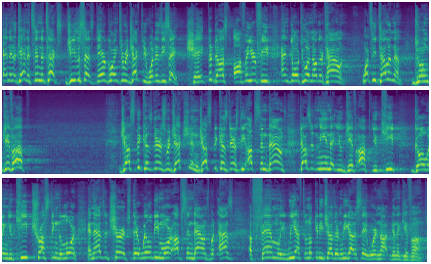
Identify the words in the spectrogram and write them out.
And again, it's in the text. Jesus says they're going to reject you. What does he say? Shake the dust off of your feet and go to another town. What's he telling them? Don't give up. Just because there's rejection, just because there's the ups and downs, doesn't mean that you give up. You keep going, you keep trusting the Lord. And as a church, there will be more ups and downs, but as a family, we have to look at each other and we got to say, we're not going to give up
